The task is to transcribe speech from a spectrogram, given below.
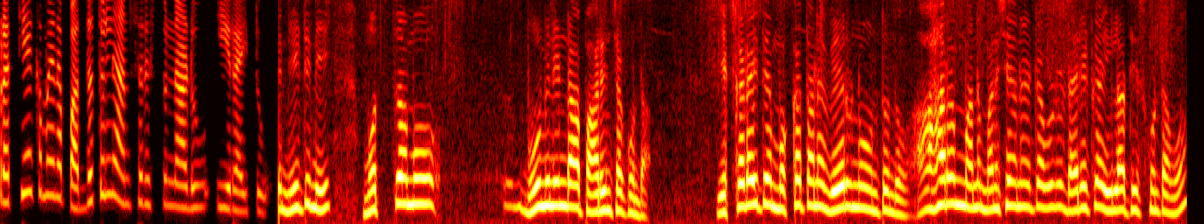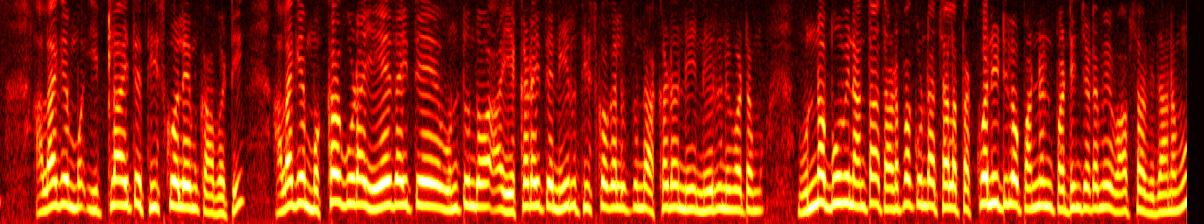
ప్రత్యేకమైన పద్ధతుల్ని అనుసరిస్తున్నాడు ఈ రైతు. నీటిని మొత్తము భూమి నిండా పారించకుండా ఎక్కడైతే మొక్క తన వేరును ఉంటుందో ఆహారం మన మనిషి అనేటప్పుడు డైరెక్ట్గా ఇలా తీసుకుంటామో. అలాగే ఇట్లా అయితే తీసుకోలేము కాబట్టి అలాగే మొక్క కూడా ఏదైతే ఉంటుందో ఆ ఎక్కడైతే నీరు తీసుకోగలుగుతుందో అక్కడ నీ నీరునివ్వటం ఉన్న భూమిని అంతా తడపకుండా చాలా తక్కువ నీటిలో పంటను పట్టించడమే వాప్సా విధానము.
